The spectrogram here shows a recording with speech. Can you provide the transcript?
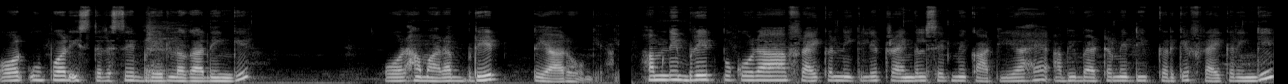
और ऊपर इस तरह से ब्रेड लगा देंगे। और हमारा ब्रेड तैयार हो गया। हमने ब्रेड पकोड़ा फ्राई करने के लिए ट्रायंगल शेप में काट लिया है। अभी बैटर में डीप करके फ्राई करेंगे।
